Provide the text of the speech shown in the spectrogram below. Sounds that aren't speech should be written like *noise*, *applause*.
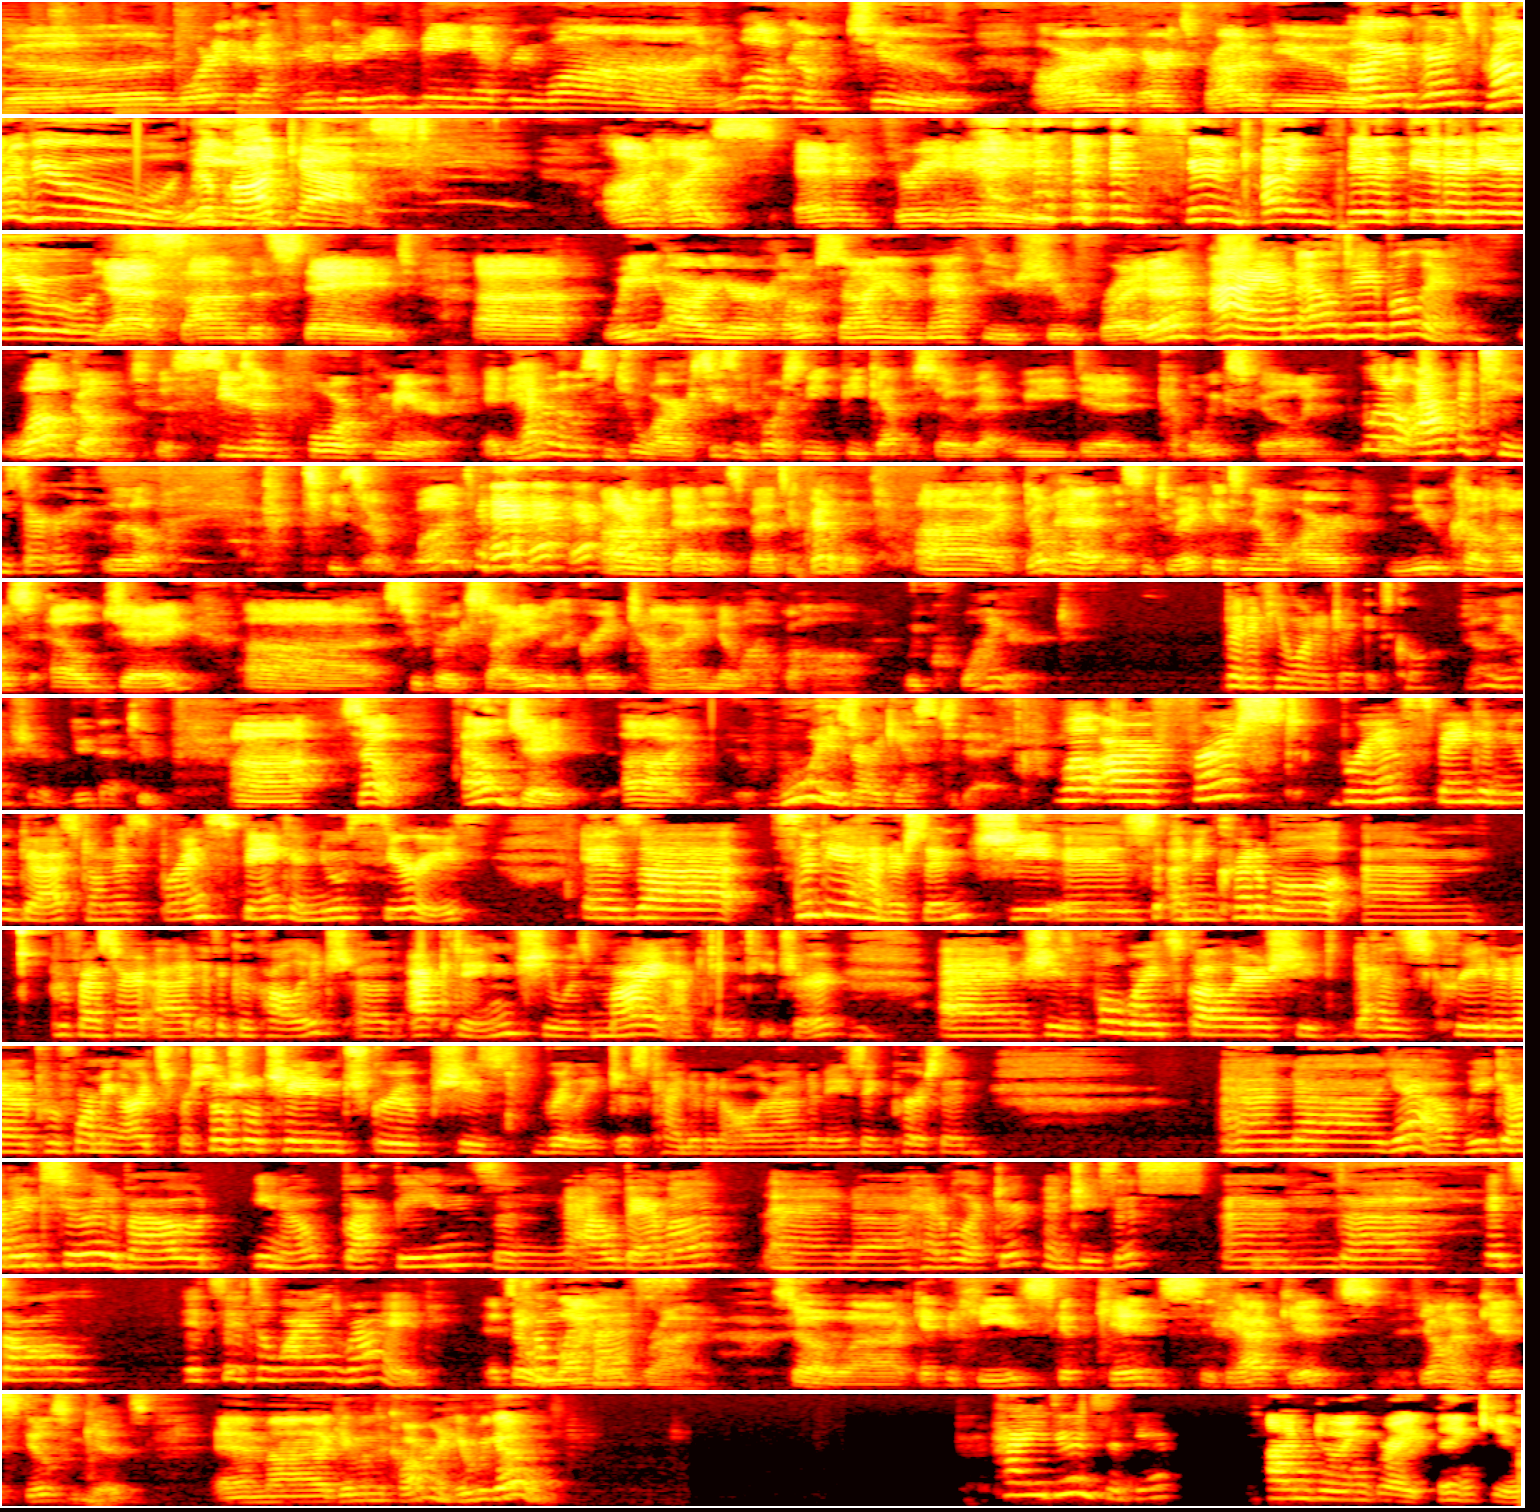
Good morning, good afternoon, good evening, everyone. Welcome to Are Your Parents Proud of You? Are your parents proud of you? The podcast. on ice and in 3D. and soon coming to a theater near you. yes, on the stage. Uh, we are your hosts. I am Matthew Schufrider. I am LJ Bullen. Welcome to the season four premiere. If you haven't listened to our season four sneak peek episode that we did a couple weeks ago, and Little appetizer. little *laughs* teaser, what? *laughs* I don't know what that is, but it's incredible. Uh, go ahead, listen to it, get to know our new co-host LJ. Uh, super exciting. It was a great time. No alcohol required. But if you want to drink, it's cool. Oh yeah, sure, do that too. Uh, so LJ, uh, who is our guest today? Well, our first brand spanking new guest on this brand spanking new series is uh, Cynthia Henderson. She is an incredible um, professor at Ithaca College of acting. She was my acting teacher, and she's a Fulbright scholar. She has created a performing arts for social change group. She's really just kind of an all around amazing person. And uh, yeah, we got into it about you know black beans and Alabama and uh, Hannibal Lecter and Jesus, and uh, it's all it's it's a wild ride. It's a Come with wild us. ride. So uh, get the keys, get the kids if you have kids. If you don't have kids, steal some kids and uh, give them the car. And here we go. How you doing, Cynthia? I'm doing great, thank you.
